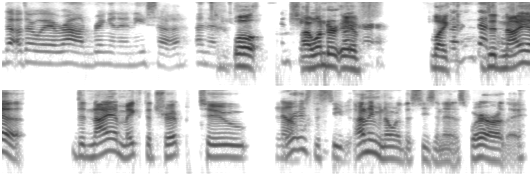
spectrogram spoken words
the other way around, bringing Anissa, and then Well, and she I wonder if- partner. Like, So I think that's did. Naya did Naya make the trip to no. where is the season? I don't even know where the season is. Where are they?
